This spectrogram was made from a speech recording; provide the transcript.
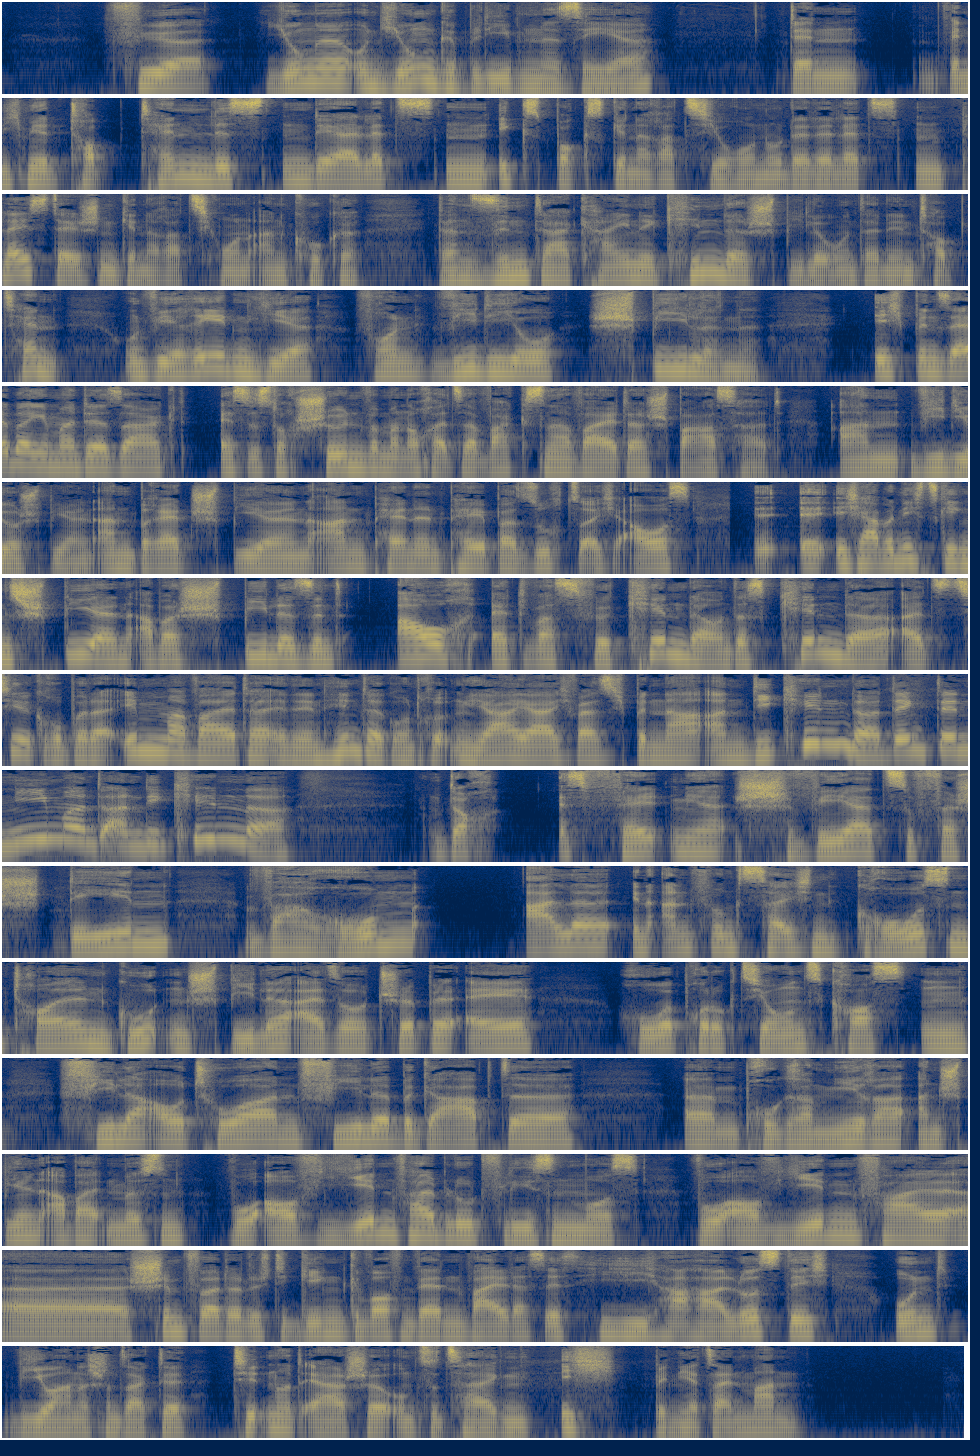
für junge und junggebliebene sehe, denn wenn ich mir Top 10 Listen der letzten Xbox Generation oder der letzten PlayStation Generation angucke, dann sind da keine Kinderspiele unter den Top 10 und wir reden hier von Videospielen ich bin selber jemand, der sagt, es ist doch schön, wenn man auch als Erwachsener weiter Spaß hat. An Videospielen, an Brettspielen, an Pen and Paper, sucht's euch aus. Ich habe nichts gegens Spielen, aber Spiele sind auch etwas für Kinder und dass Kinder als Zielgruppe da immer weiter in den Hintergrund rücken. Ja, ja, ich weiß, ich bin nah an die Kinder. Denkt denn niemand an die Kinder? Doch es fällt mir schwer zu verstehen, warum alle in Anführungszeichen großen, tollen, guten Spiele, also AAA, hohe Produktionskosten, viele Autoren, viele begabte ähm, Programmierer an Spielen arbeiten müssen, wo auf jeden Fall Blut fließen muss, wo auf jeden Fall äh, Schimpfwörter durch die Gegend geworfen werden, weil das ist hihaha lustig und, wie Johannes schon sagte, Titten und Ärsche, um zu zeigen, ich bin jetzt ein Mann.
